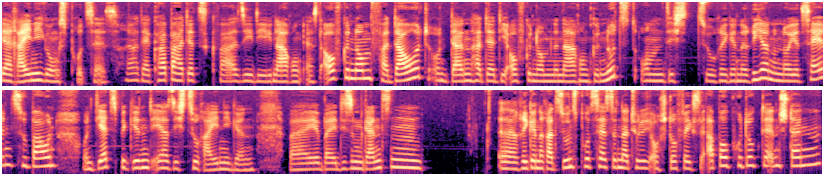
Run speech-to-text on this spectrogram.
der Reinigungsprozess. Ja, der Körper hat jetzt quasi die Nahrung erst aufgenommen, verdaut und dann hat er die aufgenommene Nahrung genutzt, um sich zu regenerieren und neue Zellen zu bauen. Und jetzt beginnt er sich zu reinigen. Weil bei diesem ganzen äh, Regenerationsprozess sind natürlich auch Stoffwechselabbauprodukte entstanden,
